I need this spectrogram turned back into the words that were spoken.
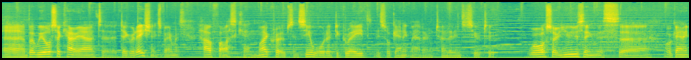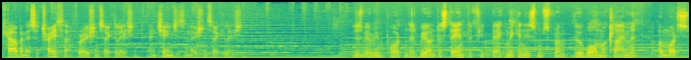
Uh, but we also carry out uh, degradation experiments. How fast can microbes in seawater degrade this organic matter and turn it into CO2? We're also using this uh, organic carbon as a tracer for ocean circulation and changes in ocean circulation. It is very important that we understand the feedback mechanisms from the warmer climate, how much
